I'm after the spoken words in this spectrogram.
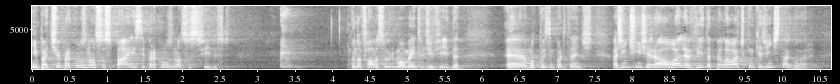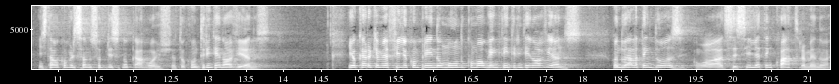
Empatia para com os nossos pais e para com os nossos filhos. Quando eu falo sobre o momento de vida, é uma coisa importante. A gente, em geral, olha a vida pela ótica em que a gente está agora. Gente estava conversando sobre isso no carro hoje. Eu estou com 39 anos. E eu quero que a minha filha compreenda o mundo como alguém que tem 39 anos. Quando ela tem 12, como a Cecília tem 4, a menor.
